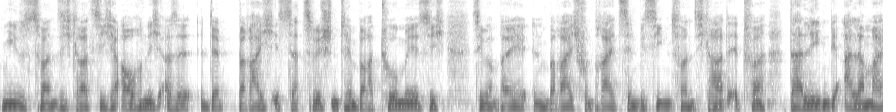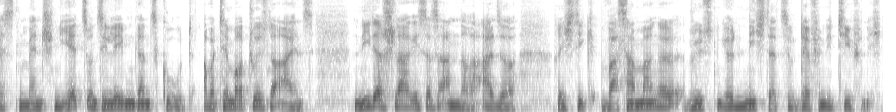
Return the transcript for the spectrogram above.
minus 20 Grad sicher auch nicht. Also der Bereich ist dazwischen, temperaturmäßig sind wir bei einem Bereich von 13 bis 27 Grad etwa. Da leben die allermeisten Menschen jetzt und sie leben ganz gut. Aber Temperatur ist nur eins. Niederschlag ist das andere. Also richtig Wassermangel, Wüsten gehören nicht dazu, definitiv nicht.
